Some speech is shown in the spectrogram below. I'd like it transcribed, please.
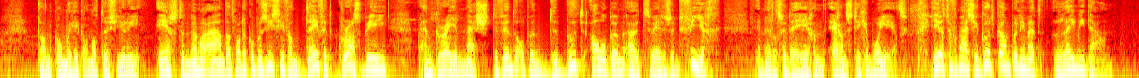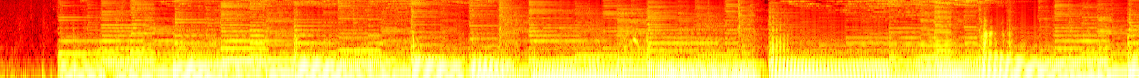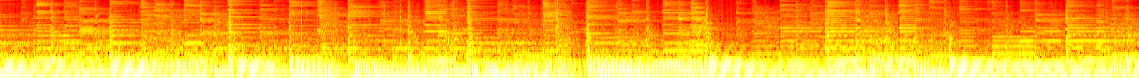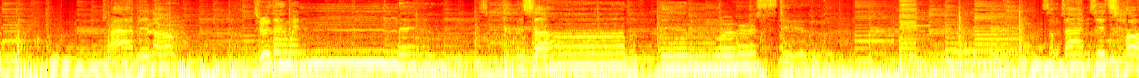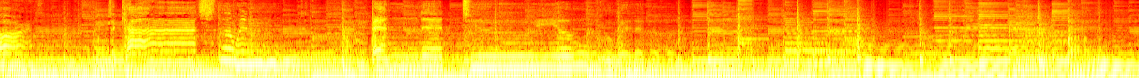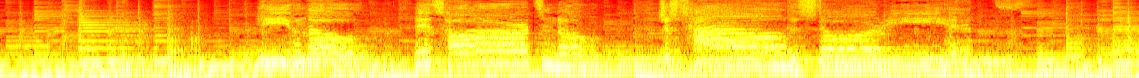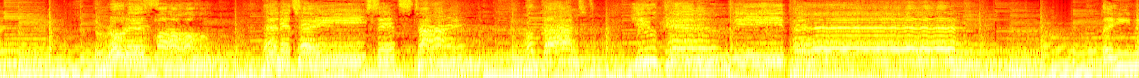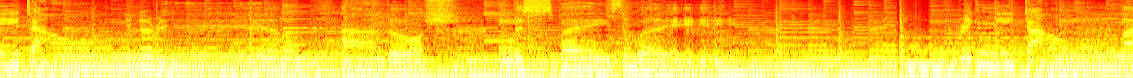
Dan kondig ik ondertussen jullie eerste nummer aan. Dat wordt een compositie van David Crosby en Graham Nash. Te vinden op een debuutalbum uit 2004. Inmiddels zijn de heren ernstig gebrouilleerd. Hier is de formatie Good Company met Lay Me Down.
